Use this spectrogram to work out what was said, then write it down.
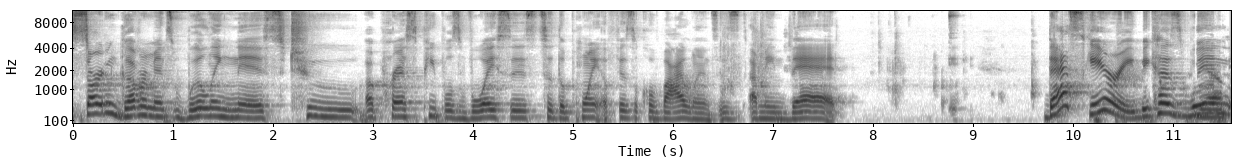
certain governments' willingness to oppress people's voices to the point of physical violence is, I mean, that that's scary because when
